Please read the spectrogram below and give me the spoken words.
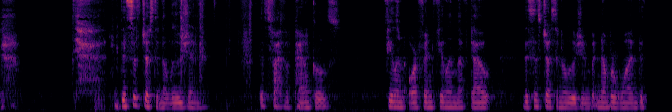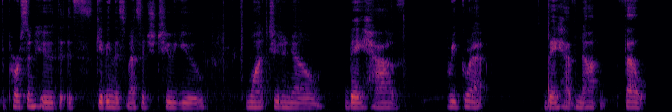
this is just an illusion it's Five of Pentacles. Feeling orphaned, feeling left out. This is just an illusion. But number one, that the person who is giving this message to you wants you to know they have regret. They have not felt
